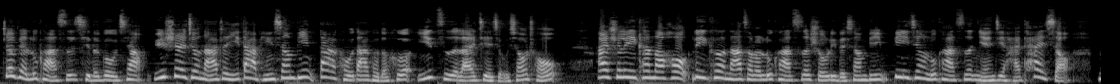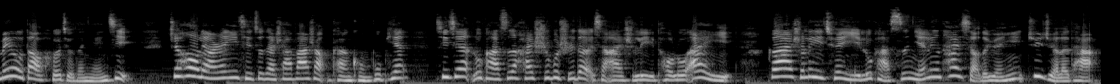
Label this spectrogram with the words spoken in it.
这给卢卡斯气得够呛，于是就拿着一大瓶香槟，大口大口的喝，以此来借酒消愁。艾什莉看到后，立刻拿走了卢卡斯手里的香槟，毕竟卢卡斯年纪还太小，没有到喝酒的年纪。之后，两人一起坐在沙发上看恐怖片，期间卢卡斯还时不时的向艾什莉透露爱意，可艾什莉却以卢卡斯年龄太小的原因拒绝了他。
